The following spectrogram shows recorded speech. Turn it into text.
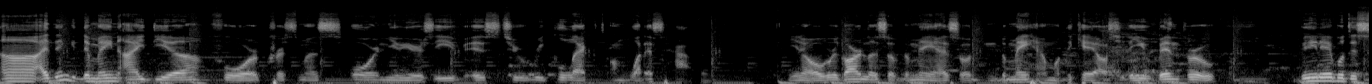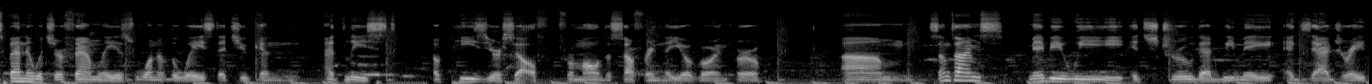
Uh, I think the main idea for Christmas or New Year's Eve is to recollect on what has happened. You know, regardless of the mayhem, or the mayhem or the chaos that you've been through, being able to spend it with your family is one of the ways that you can at least appease yourself from all the suffering that you're going through. Um, sometimes maybe we it's true that we may exaggerate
